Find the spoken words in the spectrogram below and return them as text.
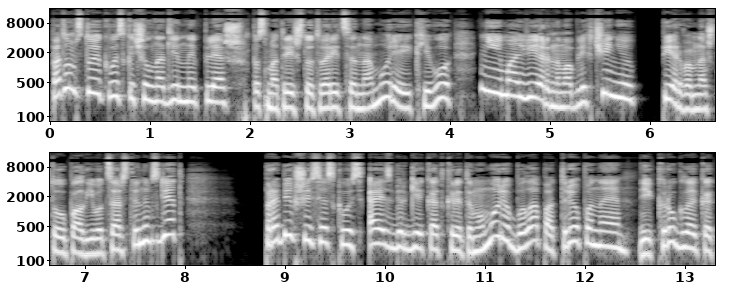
Потом Стоик выскочил на длинный пляж, посмотреть, что творится на море, и к его неимоверному облегчению, первым, на что упал его царственный взгляд, пробившаяся сквозь айсберги к открытому морю, была потрепанная и круглая, как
